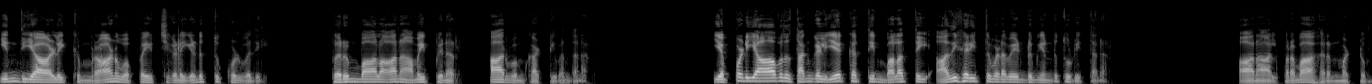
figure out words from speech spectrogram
இந்தியா அளிக்கும் இராணுவப் பயிற்சிகளை எடுத்துக்கொள்வதில் பெரும்பாலான அமைப்பினர் ஆர்வம் காட்டி வந்தனர். எப்படியாவது தங்கள் இயக்கத்தின் பலத்தை அதிகரித்துவிட வேண்டும் என்று துடித்தனர். ஆனால் பிரபாகரன் மட்டும்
